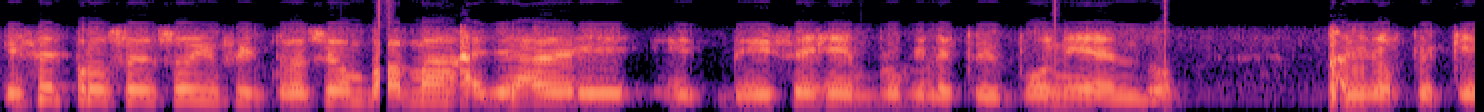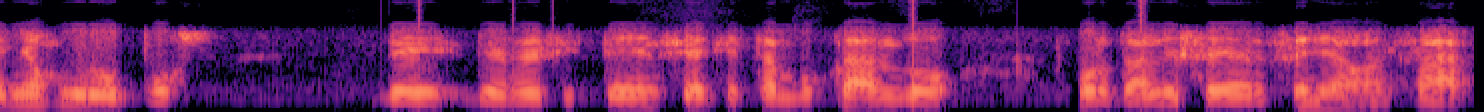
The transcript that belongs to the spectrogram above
Ese proceso de infiltración va más allá de, ese ejemplo que le estoy poniendo de los pequeños grupos de, de resistencia que están buscando fortalecerse y avanzar.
